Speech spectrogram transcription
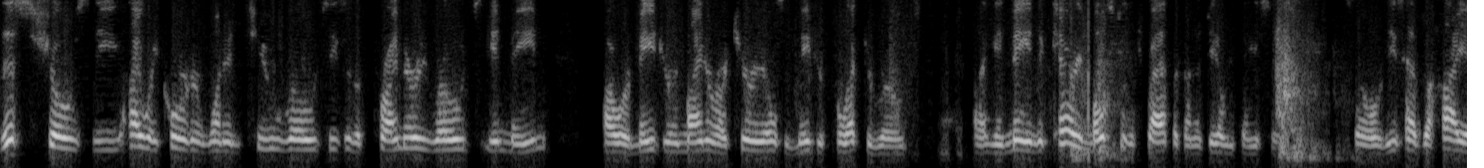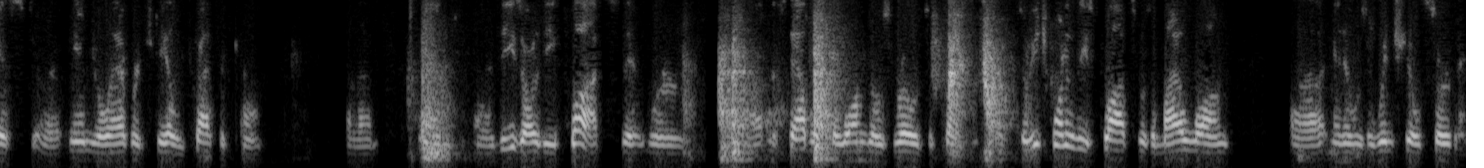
This shows the Highway Corridor 1 and 2 roads. These are the primary roads in Maine, our major and minor arterials and major collector roads uh, in Maine that carry most of the traffic on a daily basis. So these have the highest uh, annual average daily traffic count. Uh, and uh, these are the plots that were uh, established along those roads. So each one of these plots was a mile long uh, and it was a windshield survey.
